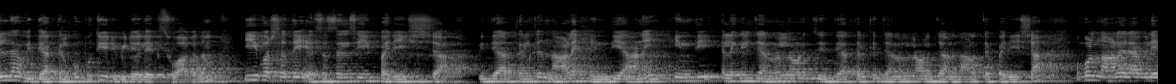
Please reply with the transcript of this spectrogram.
എല്ലാ വിദ്യാർത്ഥികൾക്കും പുതിയൊരു വീഡിയോയിലേക്ക് സ്വാഗതം. ഈ വർഷത്തെ എസ് എസ് എൽ സി പരീക്ഷ വിദ്യാർത്ഥികൾക്ക് നാളെ ഹിന്ദിയാണ്. ഹിന്ദി അല്ലെങ്കിൽ ജനറൽ നോളജ് വിദ്യാർത്ഥികൾക്ക് ജനറൽ നോളജാണ് നാളത്തെ പരീക്ഷ. അപ്പോൾ നാളെ രാവിലെ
